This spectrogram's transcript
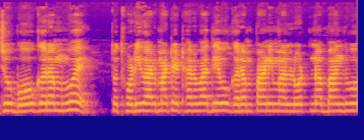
જો બહુ ગરમ હોય તો થોડી વાર માટે ઠરવા દેવું. ગરમ પાણીમાં લોટ ન બાંધવો.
